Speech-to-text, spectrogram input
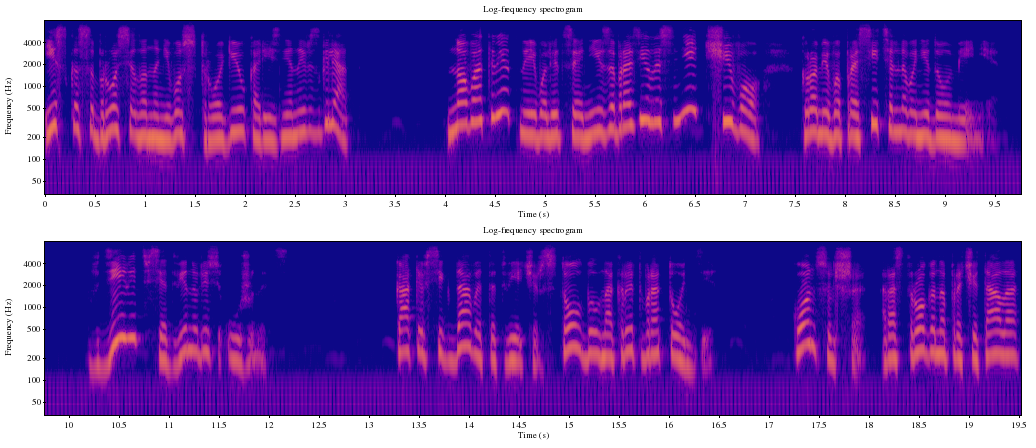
искоса бросила на него строгий укоризненный взгляд. Но в ответ на его лице не изобразилось ничего, кроме вопросительного недоумения. В девять все двинулись ужинать. Как и всегда в этот вечер, стол был накрыт в ротонде. Консульша растроганно прочитала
